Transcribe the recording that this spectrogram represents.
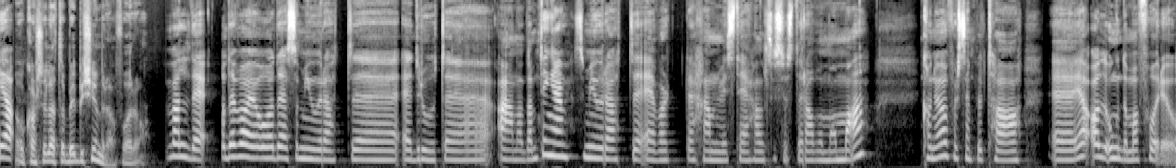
Ja. Og kanskje lett å bli bekymra for òg. Veldig. Og det var jo òg det som gjorde at uh, jeg dro til en av de tingene som gjorde at jeg ble henvist til helsesøster av og mamma. Kan jo f.eks. ta uh, Ja, alle ungdommer får jo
